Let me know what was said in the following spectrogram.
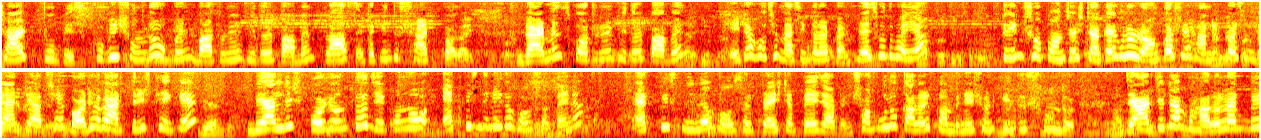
শার্ট টু পিস খুবই সুন্দর ওপেন বাটনের ভিতরে পাবেন প্লাস এটা কিন্তু শার্ট কলার গার্মেন্টস কটনের ভিতরে পাবেন, এটা হচ্ছে ম্যাচিং কালার প্যান্ট প্রাইস কত ভাইয়া? তিনশো পঞ্চাশ টাকা। এগুলো রং কষের হান্ড্রেড পার্সেন্ট গ্যারান্টি আছে। বডি হবে আটত্রিশ থেকে বিয়াল্লিশ পর্যন্ত যে কোনো এক পিস নিলেই তো হোলসেল তাই না? এক পিস নিলেও হোলসেল প্রাইসটা পেয়ে যাবেন। সবগুলো কালার কম্বিনেশন কিন্তু সুন্দর। যার যেটা ভালো লাগবে,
